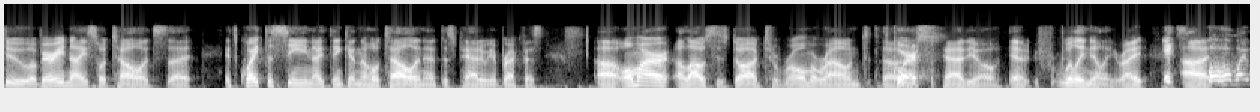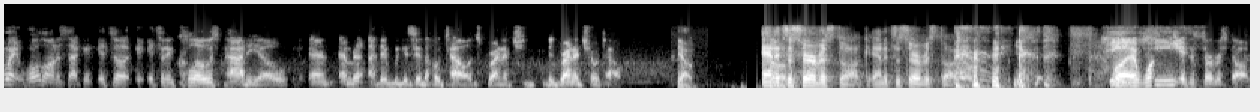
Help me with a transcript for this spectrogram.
to a very nice hotel. It's uh, it's quite the scene I think in the hotel and at this patio at breakfast. Uh, Omar allows his dog to roam around the, the patio uh, willy nilly right? It's Uh, well, wait, wait, hold on a second. It's a it's an enclosed patio, and, and I think we can say the hotel. It's Greenwich, the Greenwich Hotel. And so- it's a service dog. And it's a service dog. He, Well, at one- he is a service dog.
